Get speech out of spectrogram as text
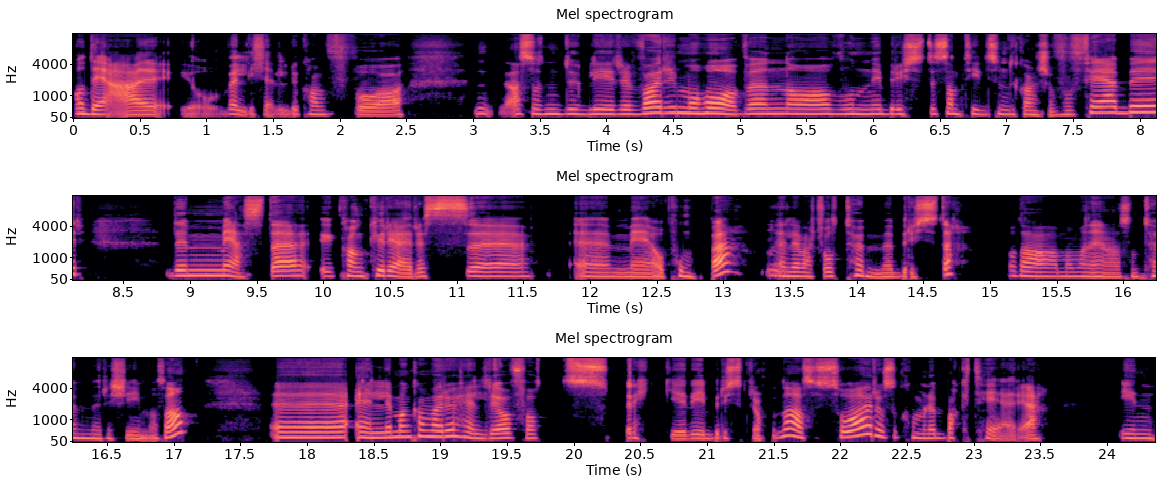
Og det er jo veldig kjedelig. Du kan få Altså, du blir varm og hoven og vond i brystet samtidig som du kanskje får feber. Det meste kan kureres eh, eh, med å pumpe, Mm. eller i hvert fall tømme brystet. Og da må man gjerne ha sånn tømmeregime og sånn. Eh, eller man kan være uheldig og ha fått sprekker i brystkroppen, altså sår, og så kommer det bakterie inn.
